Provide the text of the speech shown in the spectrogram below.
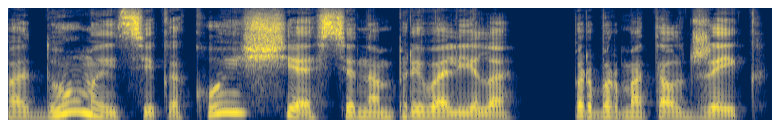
«Подумайте, какое счастье нам привалило», — пробормотал Джейк.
